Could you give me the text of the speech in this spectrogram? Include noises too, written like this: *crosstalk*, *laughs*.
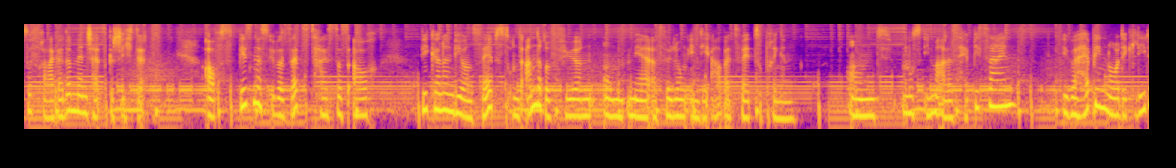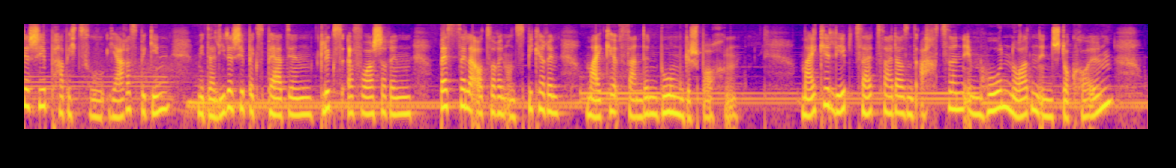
große Frage der Menschheitsgeschichte. Aufs Business übersetzt heißt das auch, wie können wir uns selbst und andere führen, um mehr Erfüllung in die Arbeitswelt zu bringen? Und muss immer alles happy sein? Über Happy Nordic Leadership habe ich zu Jahresbeginn mit der Leadership-Expertin, Glückserforscherin, Bestseller-Autorin und Speakerin Maike van den Boom gesprochen. Maike lebt seit 2018 im hohen Norden in Stockholm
